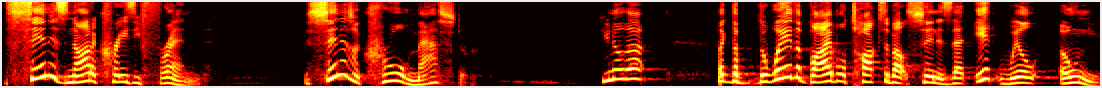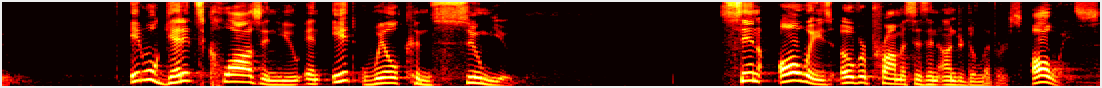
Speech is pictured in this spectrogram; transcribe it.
sin is not a crazy friend, sin is a cruel master. Do you know that? Like, the, the way the Bible talks about sin is that it will own you, it will get its claws in you, and it will consume you. Sin always overpromises and underdelivers. Always.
